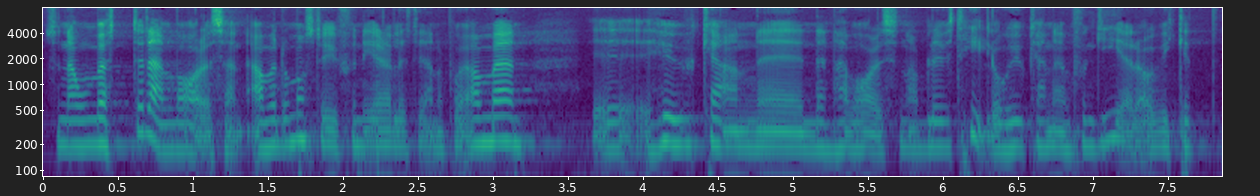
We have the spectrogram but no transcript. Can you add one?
Så när hon mötte den varelsen, ja, men då måste jag ju fundera lite grann på ja, men, eh, hur kan eh, den här varelsen ha blivit till och hur kan den fungera och vilket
